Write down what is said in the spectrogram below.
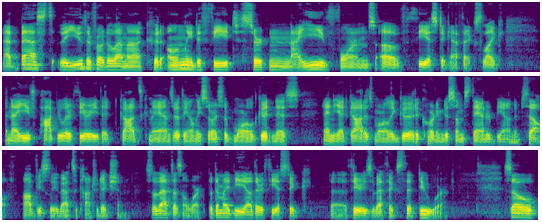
at best, the Euthyphro dilemma could only defeat certain naive forms of theistic ethics, like a naive popular theory that God's commands are the only source of moral goodness, and yet God is morally good according to some standard beyond himself. Obviously, that's a contradiction. So that doesn't work. But there might be other theistic uh, theories of ethics that do work. So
